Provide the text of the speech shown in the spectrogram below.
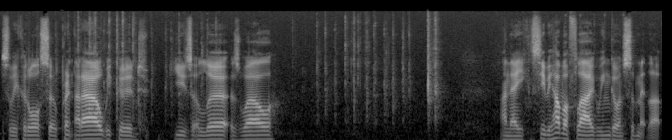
So we could also print that out, we could use alert as well. And there you can see we have our flag, we can go and submit that.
